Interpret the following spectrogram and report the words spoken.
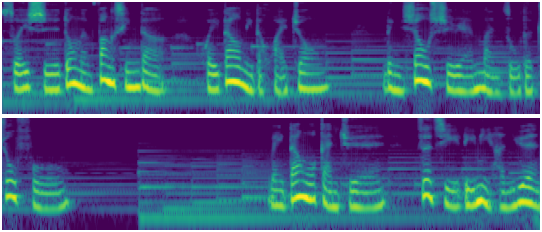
随时都能放心的回到你的怀中，领受使人满足的祝福。每当我感觉自己离你很远，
